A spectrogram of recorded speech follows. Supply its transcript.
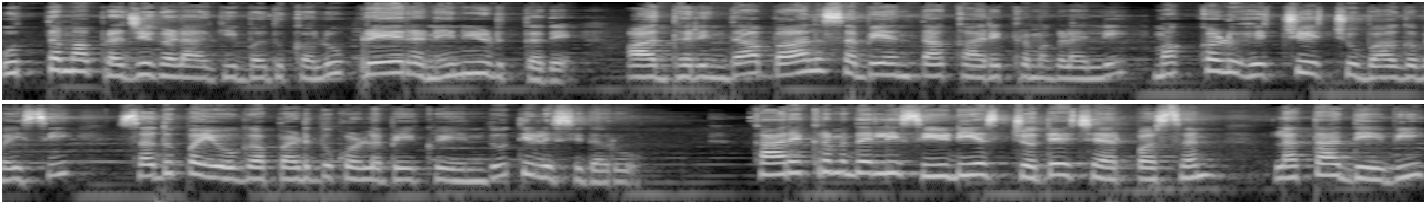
ಉತ್ತಮ ಪ್ರಜೆಗಳಾಗಿ ಬದುಕಲು ಪ್ರೇರಣೆ ನೀಡುತ್ತದೆ. ಆದ್ದರಿಂದ ಬಾಲಸಭೆಯಂಥ ಕಾರ್ಯಕ್ರಮಗಳಲ್ಲಿ ಮಕ್ಕಳು ಹೆಚ್ಚು ಹೆಚ್ಚು ಭಾಗವಹಿಸಿ ಸದುಪಯೋಗ ಪಡೆದುಕೊಳ್ಳಬೇಕು ಎಂದು ತಿಳಿಸಿದರು. ಕಾರ್ಯಕ್ರಮದಲ್ಲಿ ಸಿಡಿಎಸ್ ಜೊತೆ ಚೇರ್ಪರ್ಸನ್ ಲತಾದೇವಿ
